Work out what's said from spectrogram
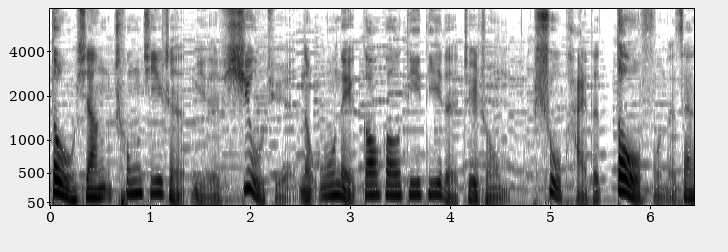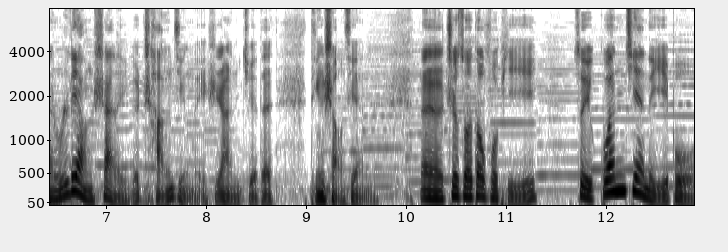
豆香冲击着你的嗅觉。那屋内高高低低的这种竖排的豆腐呢，在那儿晾晒的一个场景呢，也是让你觉得挺少见的。那制作豆腐皮最关键的一步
